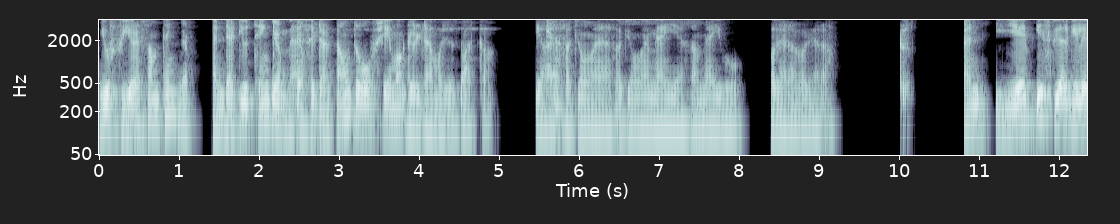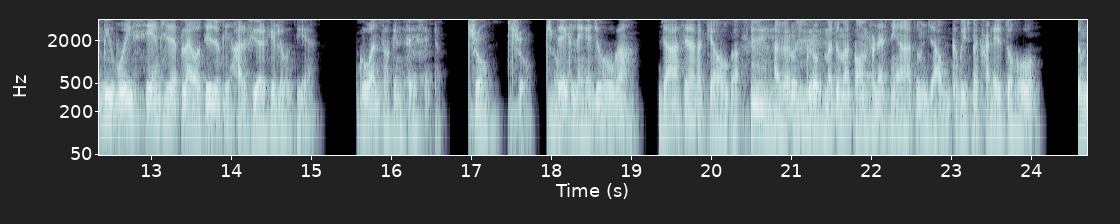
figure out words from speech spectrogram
you fear something Yep. And that you think Yep, मैं. ऐसे डरता हूँ तो वो shame और guilt है मुझे इस बात का कि यार ऐसा क्यों है ऐसा क्यों है मैं ही ऐसा मैं ही वो वगैरह वगैरह एंड ये इस फियर के लिए भी वही सेम चीज़ अप्लाई होती है जो कि हर फियर के लिए होती है go and fucking face it True. True. True. देख लेंगे जो होगा ज़्यादा से ज़्यादा क्या होगा Hmm. अगर उस ग्रुप में तुम्हें कॉन्फिडेंस नहीं आया तुम जाओगे कभी इसमें खड़े तो हो तुम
